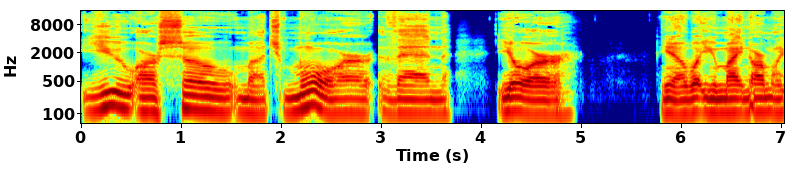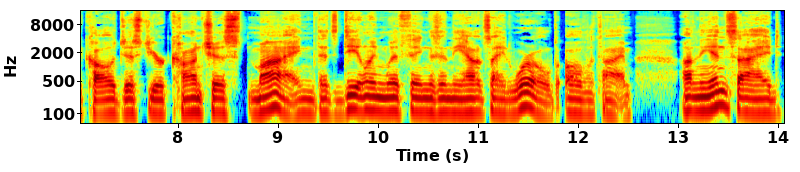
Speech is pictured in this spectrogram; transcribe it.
you are so much more than your, you know, what you might normally call just your conscious mind that's dealing with things in the outside world all the time. On the inside,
